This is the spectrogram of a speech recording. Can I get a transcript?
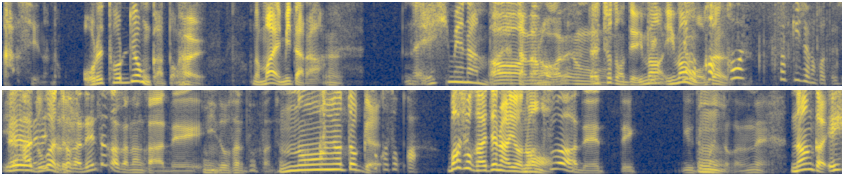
かしいなと。俺取りよんかと、はい。前見たら、ね愛媛ナンバーやったかあーナンバーがねうん。なえちょっと待って今今も川崎じゃなかったですいね。やあれでしょレンタカーかなんかで移動されとったんじゃん何やったっけ？そっかそっか。場所書いてないよの。ツアーでって言ってましたからね。なんか愛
